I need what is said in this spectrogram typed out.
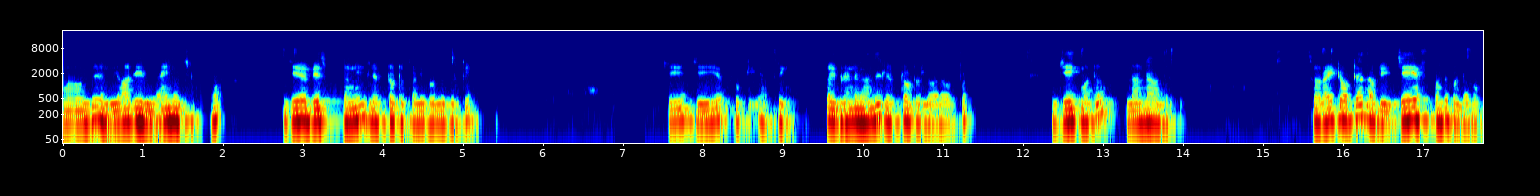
நான் வந்து இந்த லைன் வச்சுருக்கோம். ஜேவை பேஸ் பண்ணி லெஃப்ட் அவுட்டர் பண்ணி கொண்டு வந்திருக்கேன் J JF okay three so இது ரெண்டுமே வந்து லெஃப்ட் அவுட்டரில் வர அவுட்புட் ஜேக்கு மட்டும் நன்னா வந்திருக்கு. ஸோ ரைட் அவுட்டர் அப்படி ஜேஎஃப் வந்து கொண்டு வரும்.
